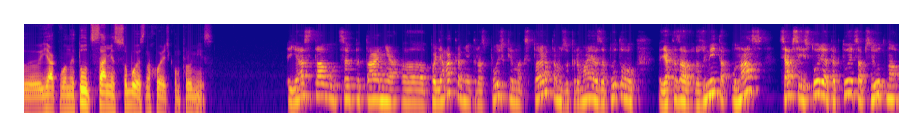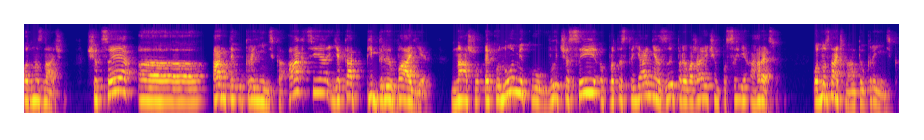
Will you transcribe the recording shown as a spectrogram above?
е, як вони тут самі з собою знаходять компроміс? Я ставив це питання е, полякам, якраз польським експертам. Зокрема, я запитував, я казав: розумієте, у нас ця вся історія трактується абсолютно однозначно, що це е, антиукраїнська акція, яка підриває нашу економіку в часи протистояння з переважаючим по силі агресором. Однозначно антиукраїнська.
